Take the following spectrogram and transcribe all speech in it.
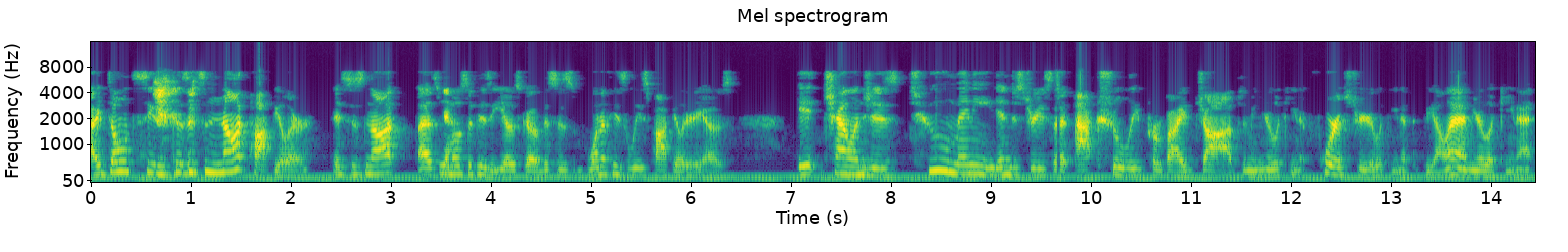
I don't see because it's not popular. This is not, as yeah. most of his EOs go, this is one of his least popular EOs it challenges too many industries that actually provide jobs. I mean, you're looking at forestry, you're looking at the BLM, you're looking at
